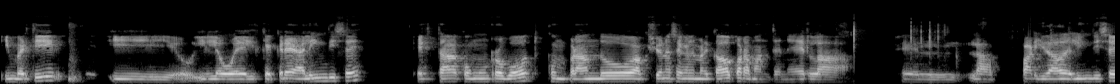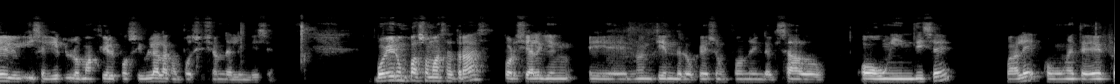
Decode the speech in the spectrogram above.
invertir y, y el que crea el índice está con un robot comprando acciones en el mercado para mantener la paridad del índice y seguir lo más fiel posible a la composición del índice. Voy a ir un paso más atrás por si alguien eh, no entiende lo que es un fondo indexado o un índice, ¿vale? O un ETF,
